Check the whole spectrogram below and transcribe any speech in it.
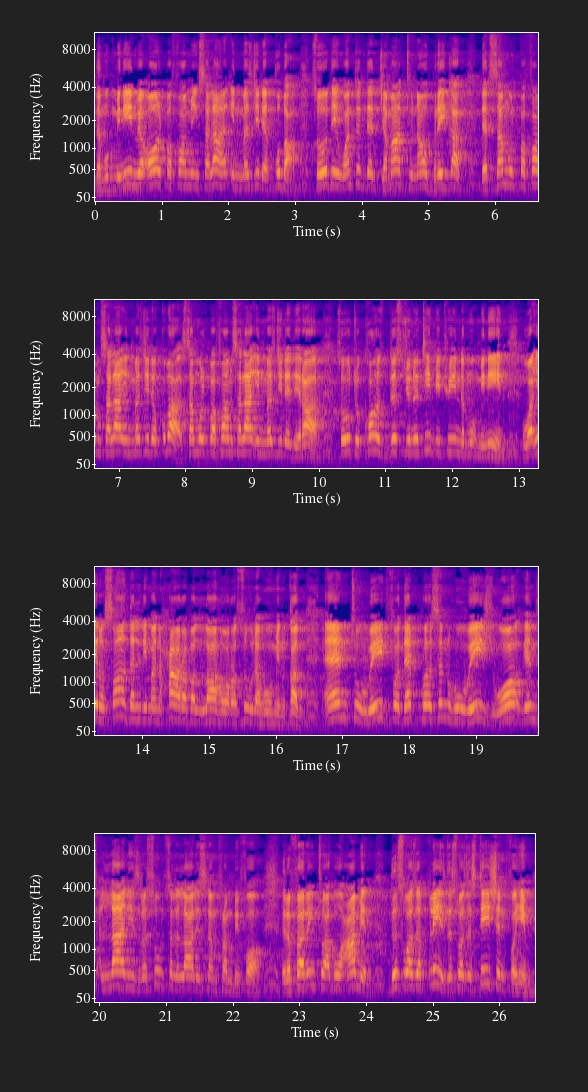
The mu'mineen were all performing salah in Masjid al-Quba. So they wanted that Jamaat to now break up. That some would perform salah in Masjid al-Quba, some will perform salah in Masjid al-Dirar. So to cause this unity between the mu'mineen. وَإِرْصَادًا لِمَنْ حَارَبَ اللَّهَ وَرَسُولَهُ مِنْ قَبْلِ And to wait for that person who waged war against Allah and His Rasul sallallahu alaihi wasallam from before. Referring to Abu Amir, this was a place, this was a station for him.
